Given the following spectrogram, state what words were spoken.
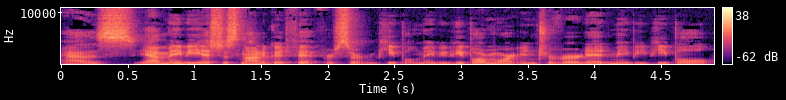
as yeah maybe it's just not a good fit for certain people. Maybe people are more introverted. Maybe people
